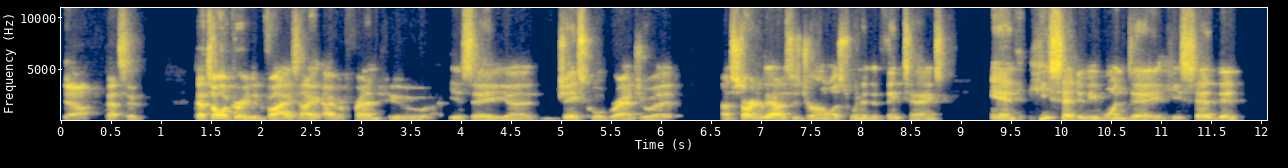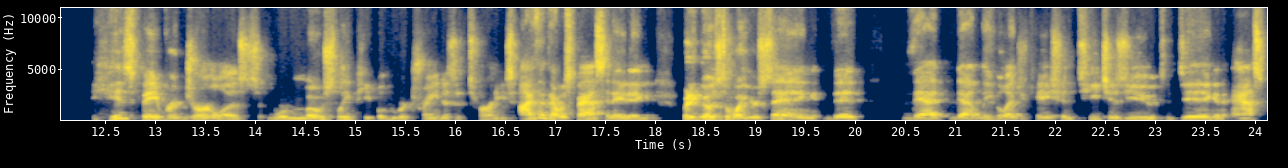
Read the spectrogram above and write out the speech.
Yeah, that's it. That's all great advice. I, I have a friend who is a uh, J school graduate, uh, started out as a journalist, went into think tanks. And he said to me one day, he said that his favorite journalists were mostly people who were trained as attorneys. I thought that was fascinating, but it goes to what you're saying that that that legal education teaches you to dig and ask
